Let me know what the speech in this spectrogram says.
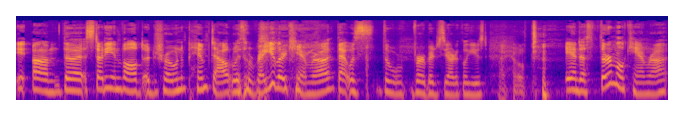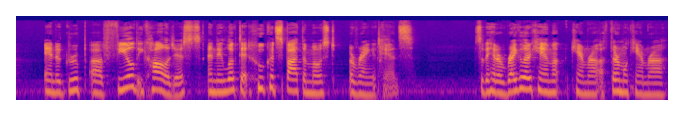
It, um, the study involved a drone pimped out with a regular camera. That was the verbiage the article used. I hoped. and a thermal camera and a group of field ecologists, and they looked at who could spot the most orangutans. So they had a regular cam- camera, a thermal camera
